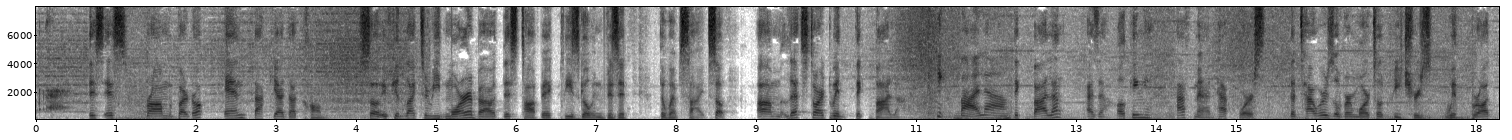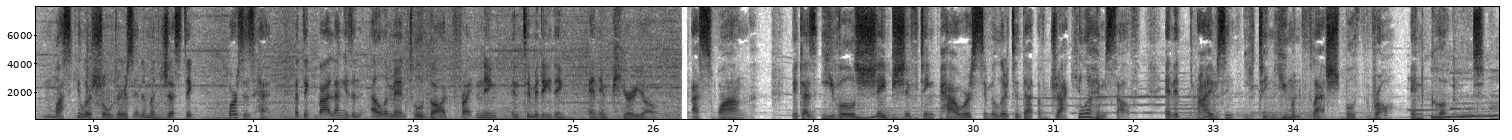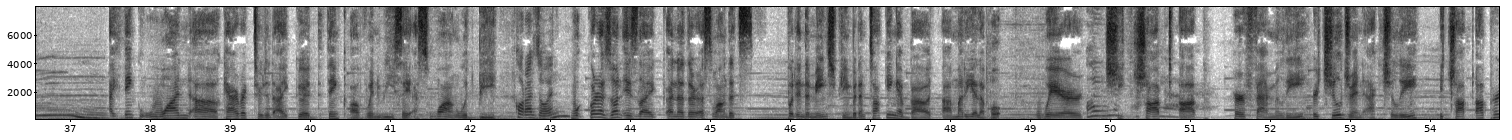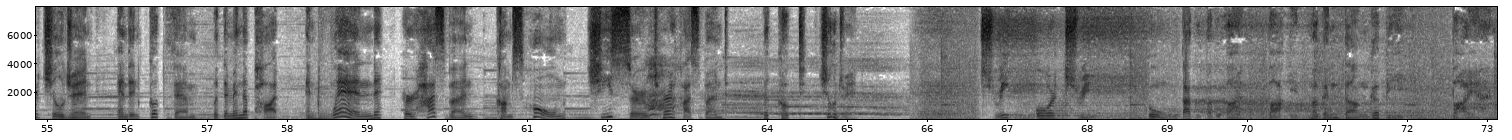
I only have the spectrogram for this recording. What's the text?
This is from Barok and Takya.com. So if you'd like to read more about this topic, please go and visit the website. So um, let's start with Tikbalang. Tikbalang. Tikbalang as a hulking half man, half horse that towers over mortal creatures with broad, muscular shoulders and a majestic horse's head. A Tikbalang is an elemental god, frightening, intimidating, and imperial. Aswang. It has evil, mm-hmm. shape shifting power similar to that of Dracula himself, and it thrives in eating human flesh, both raw and cooked. Mm-hmm. I think one uh, character that I could think of when we say aswang would be Corazon? well, Corazon is like another aswang that's put in the mainstream, but I'm talking about uh, Maria Labo, where Oh, she chopped up her family, her children actually. He chopped up her children and then cooked them, put them in the pot, and when her husband comes home, she served her husband the cooked children. Or treat. Kung tagu-taguan, bakit magandang gabi, bayan?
